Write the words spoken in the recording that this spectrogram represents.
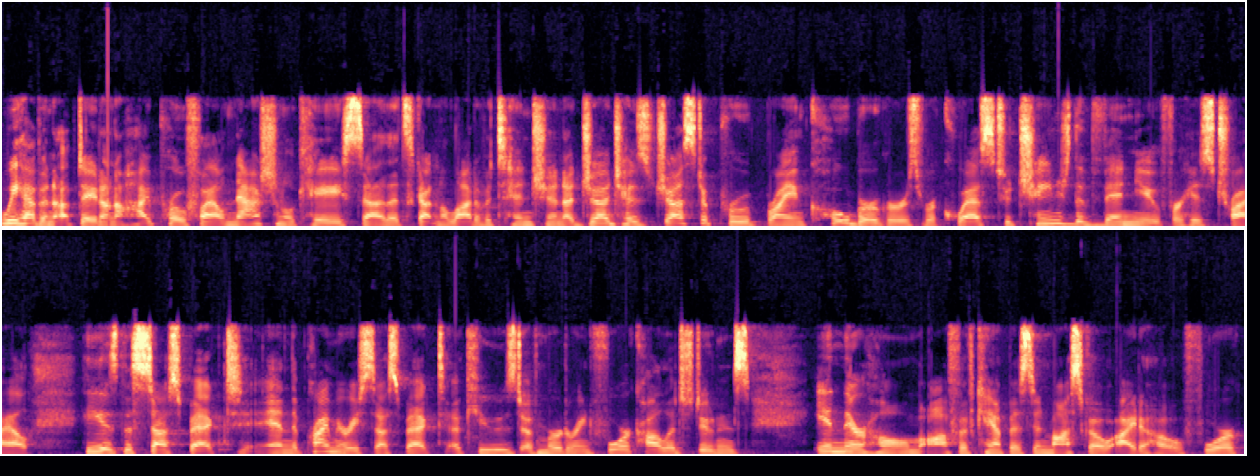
We have an update on a high profile national case uh, that's gotten a lot of attention. A judge has just approved Bryan Kohberger's request to change the venue for his trial. He is the suspect and the primary suspect accused of murdering four college students in their home off of campus in Moscow, Idaho. Four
